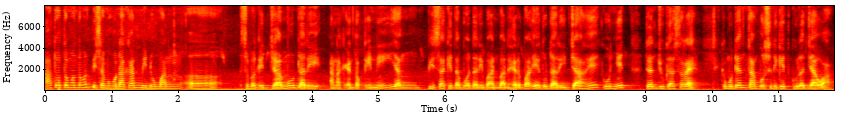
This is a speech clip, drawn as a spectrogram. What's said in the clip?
atau teman-teman bisa menggunakan minuman uh, sebagai jamu dari anak entok ini yang bisa kita buat dari bahan-bahan herbal yaitu dari jahe, kunyit, dan juga serai. Kemudian campur sedikit gula jawa.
